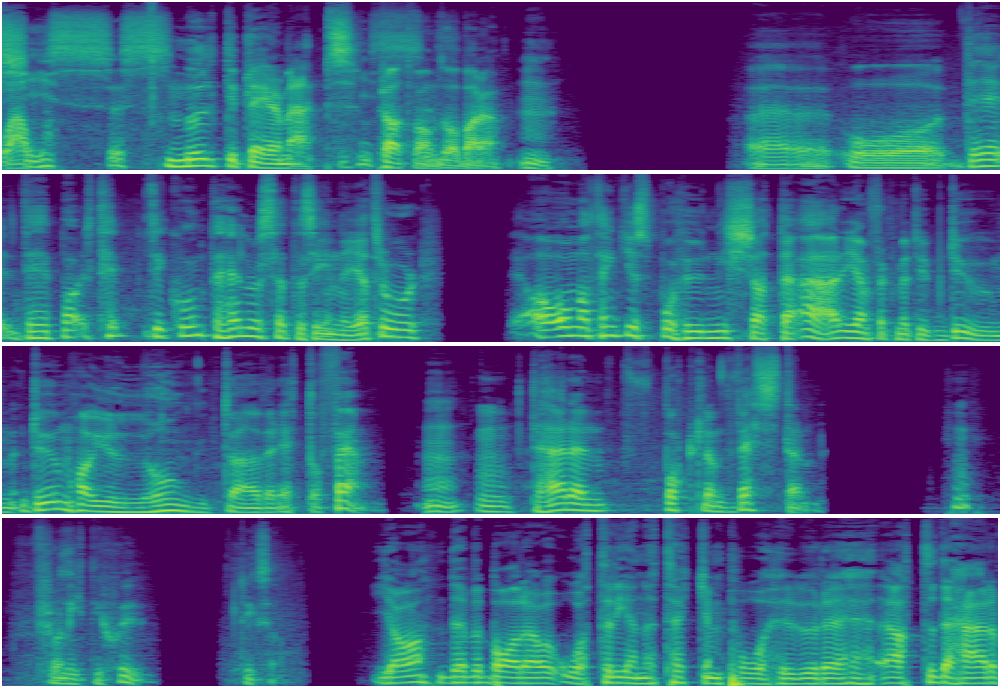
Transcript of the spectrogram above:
Wow. Jesus. Multiplayer maps Jesus. pratar vi om då bara. Mm. Eh, och det, det, är bara, det, det går inte heller att sätta sig in i. Jag tror, om man tänker just på hur nischat det är jämfört med typ Doom. Doom har ju långt över 1 och 5. Mm. Mm. Det här är en bortglömd western. Från 97. Liksom. Ja, det är väl bara återigen ett tecken på hur eh, att det här,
